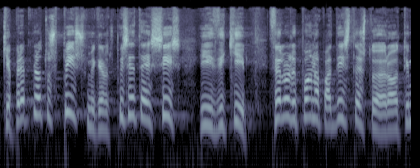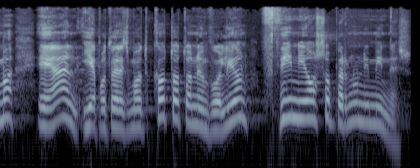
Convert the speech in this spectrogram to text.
και πρέπει να τους πείσουμε και να τους πείσετε εσείς οι ειδικοί. Θέλω λοιπόν να απαντήσετε στο ερώτημα εάν η αποτελεσματικότητα των εμβολίων φθήνει όσο περνούν οι μήνες.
